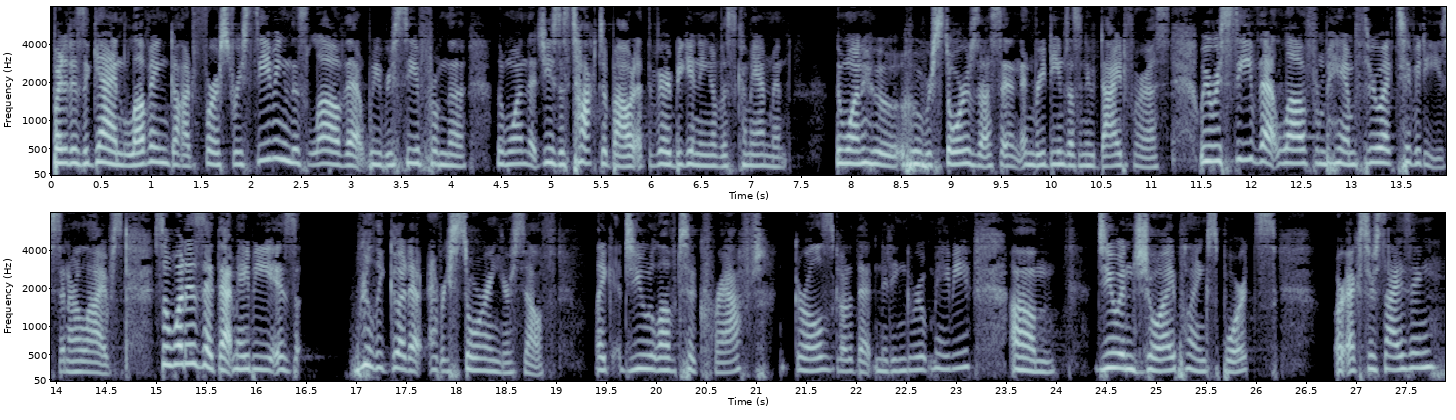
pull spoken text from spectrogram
but it is again loving God first, receiving this love that we receive from the, the one that Jesus talked about at the very beginning of this commandment. The one who, who restores us and, and redeems us and who died for us. We receive that love from Him through activities in our lives. So what is it that maybe is really good at, at restoring yourself? Like, do you love to craft? Girls, go to that knitting group maybe. Um, do you enjoy playing sports or exercising?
